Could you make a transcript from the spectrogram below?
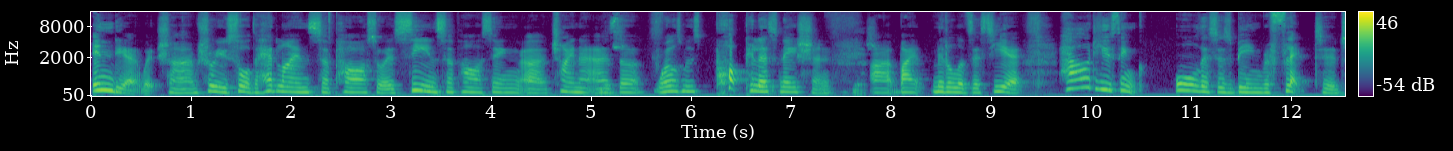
India, which uh, I'm sure you saw the headlines surpass or is seen surpassing uh, China as yes. the world's most populous nation yes. uh, by middle of this year. How do you think all this is being reflected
